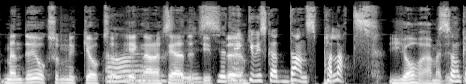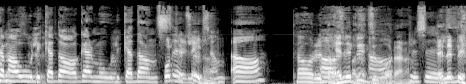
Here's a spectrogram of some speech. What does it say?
men det är också mycket också Ja, egna arrangerade precis. typ... Jag eh, tänker vi ska ha ett danspalats ja, ja, som kan ha absolut. olika dagar med olika danser. Liksom. Ja. Ja. Eller bygdegårdarna. Ja, precis. Eller by-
